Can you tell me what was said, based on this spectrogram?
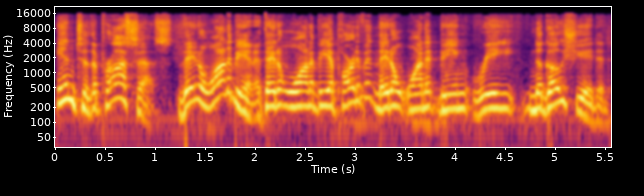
into the process. They don't want to be in it. They don't want to be a part of it, and they don't want it being renegotiated.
